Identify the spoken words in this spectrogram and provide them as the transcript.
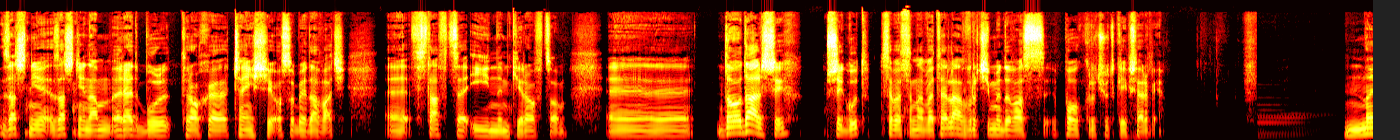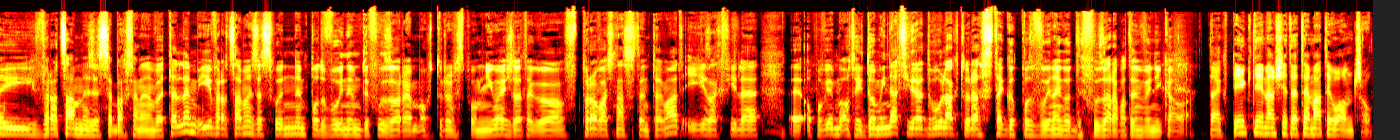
zacznie, zacznie nam Red Bull trochę częściej o sobie dawać e, w stawce i innym kierowcom. E, do dalszych przygód Sebastiana Vettela wrócimy do Was po króciutkiej przerwie. No i wracamy ze Sebastianem Vettelem i wracamy ze słynnym podwójnym dyfuzorem, o którym wspomniłeś, dlatego wprowadź nas w ten temat i za chwilę e, opowiemy o tej dominacji Red Bulla, która z tego podwójnego dyfuzora potem wynikała. Tak, pięknie nam się te tematy łączą.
